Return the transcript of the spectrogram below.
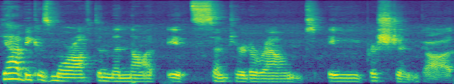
Yeah, because more often than not, it's centered around a Christian God.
